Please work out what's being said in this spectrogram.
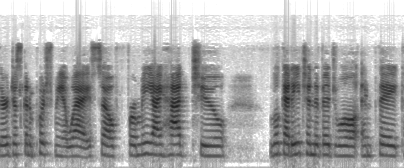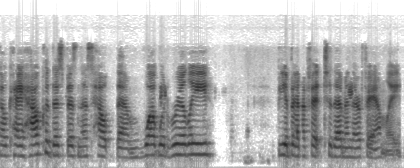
they're just going to push me away. So for me, I had to look at each individual and think, okay, how could this business help them? What would really be a benefit to them and their family?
